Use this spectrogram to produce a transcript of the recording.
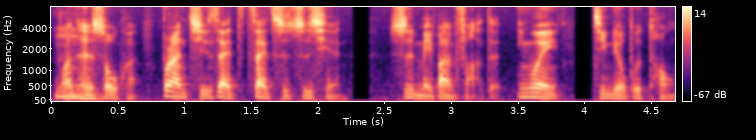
完成收款。不然，其实在在此之前是没办法的，因为金流不通。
